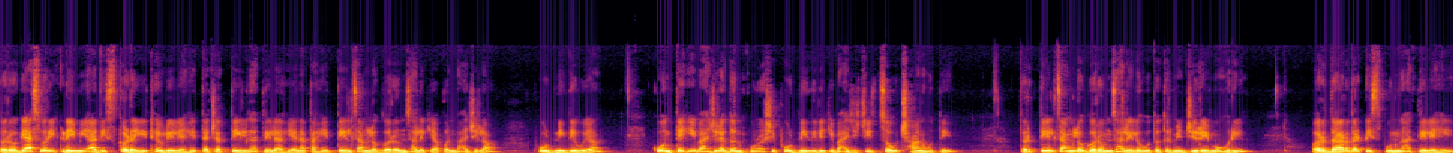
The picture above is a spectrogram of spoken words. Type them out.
तर गॅसवर इकडे मी आधीच कढई ठेवलेली आहे त्याच्यात तेल घातलेलं आहे आणि आता हे तेल चांगलं गरम झालं की आपण भाजीला फोडणी देऊया. कोणत्याही भाजीला दणकून अशी फोडणी दिली की भाजीची चव छान होते. तर तेल चांगलं गरम झालेलं होतं तर मी जिरे मोहरी अर्धा अर्धा टीस्पून घातलेले आहे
